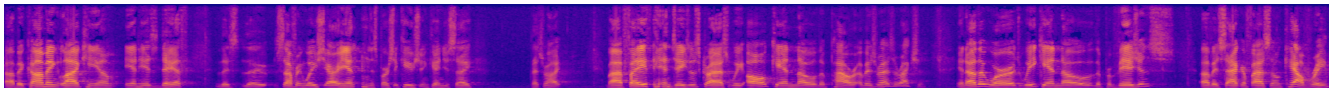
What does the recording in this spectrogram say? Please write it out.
uh, becoming like him in his death. This, the suffering we share in is persecution. Can you say, that's right? By faith in Jesus Christ, we all can know the power of his resurrection. In other words, we can know the provisions of his sacrifice on Calvary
